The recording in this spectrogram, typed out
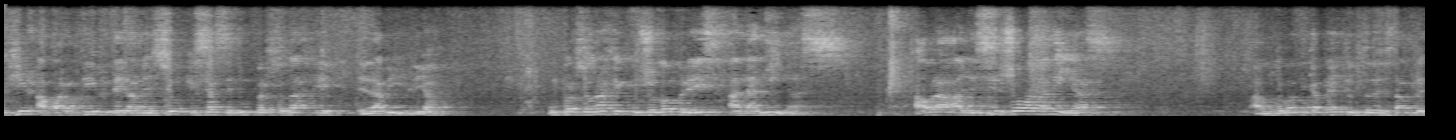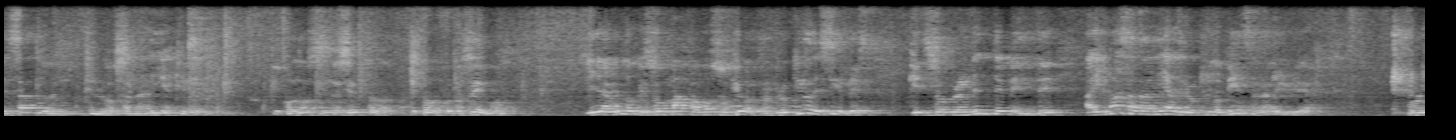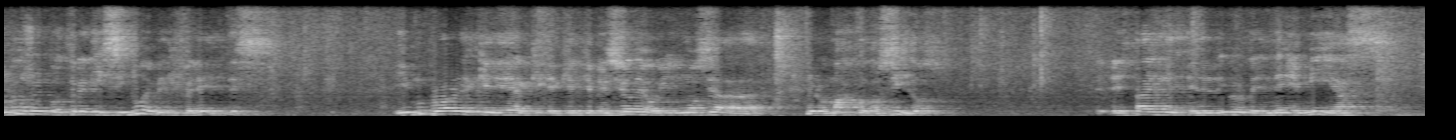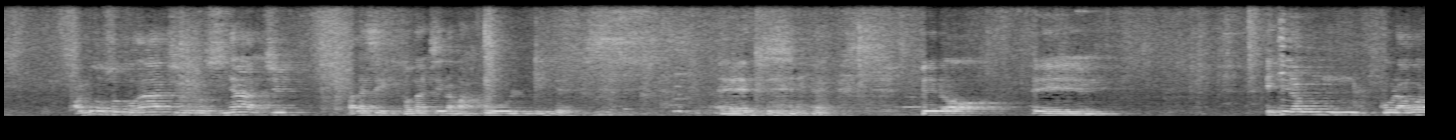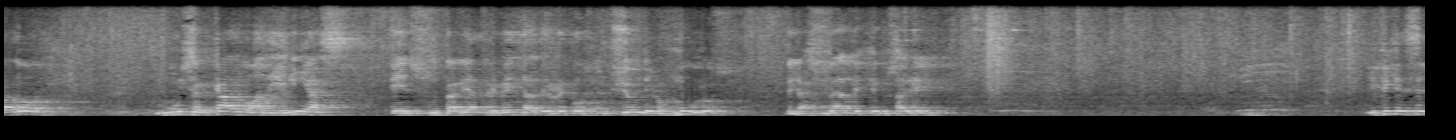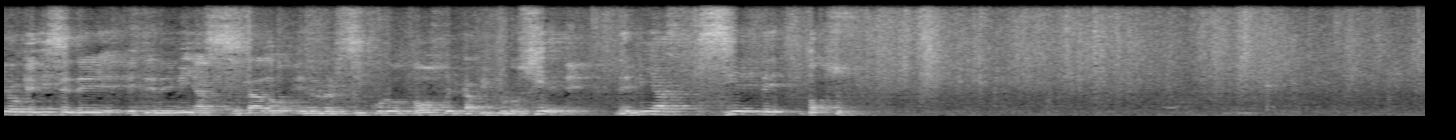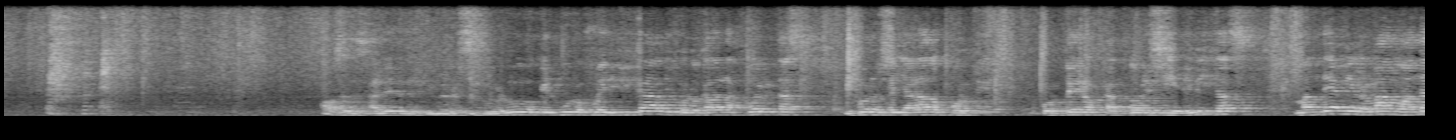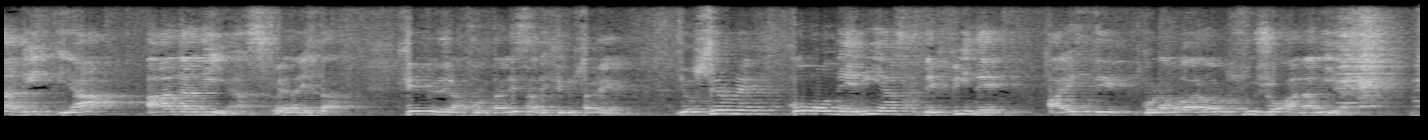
surgir a partir de la mención que se hace de un personaje en la Biblia, un personaje cuyo nombre es Ananías. Ahora, al decir yo Ananías, automáticamente ustedes están pensando en, los Ananías que, que conocen, ¿no es cierto? Que todos conocemos. Y hay algunos que son más famosos que otros, pero quiero decirles que sorprendentemente hay más Ananías de lo que uno piensa en la Biblia. Por lo menos yo encontré 19 diferentes. Y muy probable que, el que mencione hoy no sea de los más conocidos. Está en, el libro de Nehemías. Algunos son con H, otros sin H. Parece que con H era más cool, ¿viste? Este, pero eh, este era un colaborador muy cercano a Nehemías en su tarea tremenda de reconstrucción de los muros de la ciudad de Jerusalén. Y fíjense lo que dice de este Nehemías citado en el versículo 2 del capítulo 7. Nehemías 7, 2. Edificado y colocadas las puertas y fueron señalados porteros, cantores y levitas, mandé a mi hermano Anani y a Ananías, ven ahí está, jefe de la fortaleza de Jerusalén, y observe cómo Nehemías define a este colaborador suyo, Ananías,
